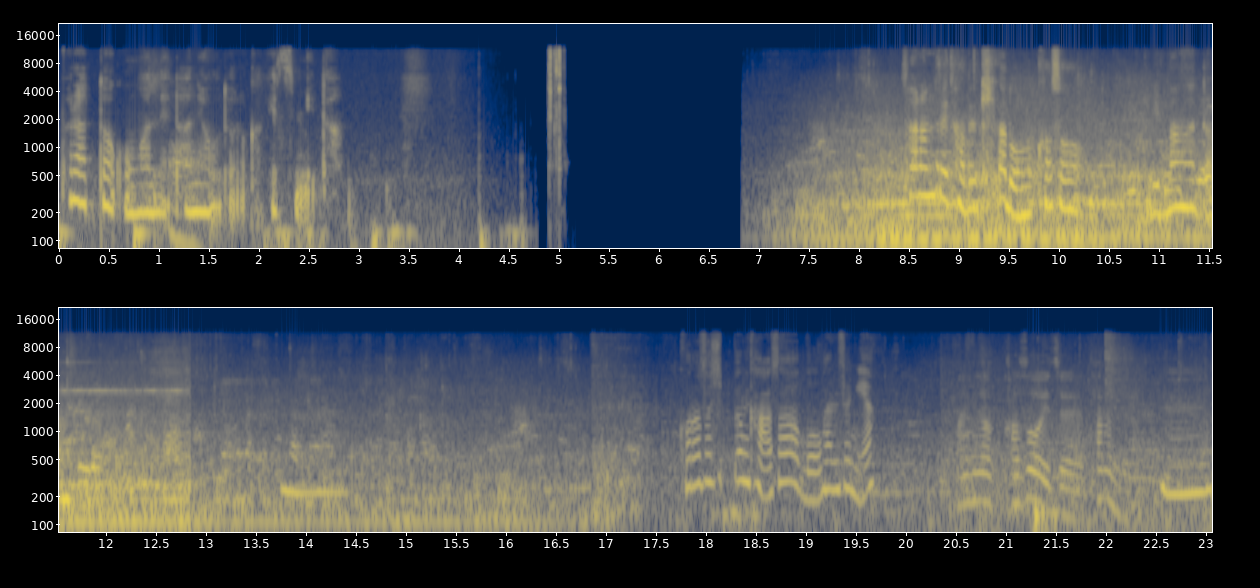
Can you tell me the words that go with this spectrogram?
프라토 공원에 어. 다녀오도록 하겠습니다. 사람들이 다들 키가 너무 커서 민망하다. 걸어서 10분 가서 뭐 환승이야? 아니 그냥 가서 이제 타면 돼. 음.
